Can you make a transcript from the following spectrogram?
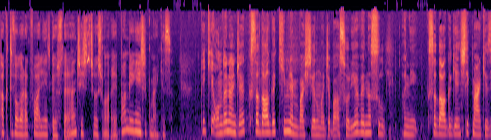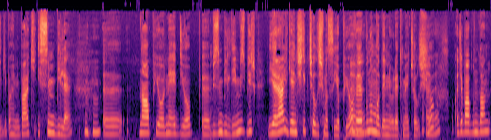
aktif olarak faaliyet gösteren, çeşitli çalışmalar yapan bir gençlik merkezi. Peki ondan önce kısa dalga kimle mi başlayalım acaba soruya ve nasıl hani kısa dalga gençlik merkezi gibi hani belki isim bile hı hı. E, ne yapıyor ne ediyor e, bizim bildiğimiz bir yerel gençlik çalışması yapıyor evet. ve bunun modelini üretmeye çalışıyor. Evet. Acaba bundan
